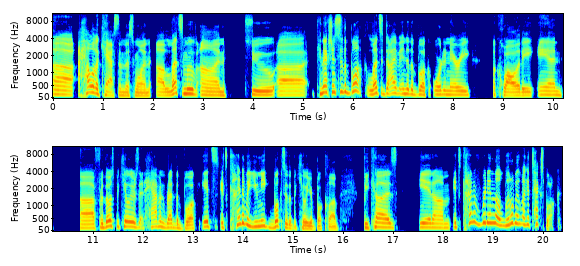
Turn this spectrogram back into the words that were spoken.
Uh, a hell of a cast in this one. Uh, let's move on to uh connections to the book. Let's dive into the book, Ordinary Equality. And uh, for those peculiars that haven't read the book, it's it's kind of a unique book to the Peculiar Book Club because it um it's kind of written a little bit like a textbook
